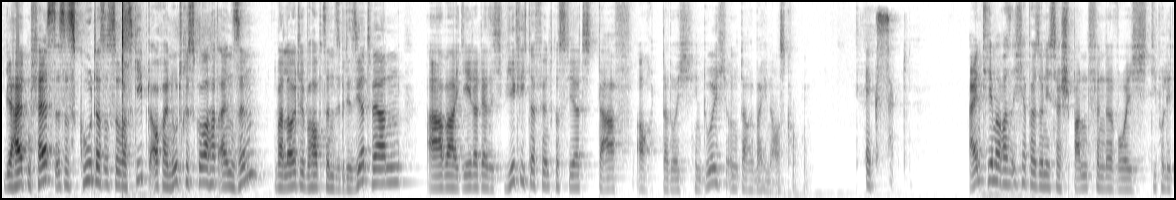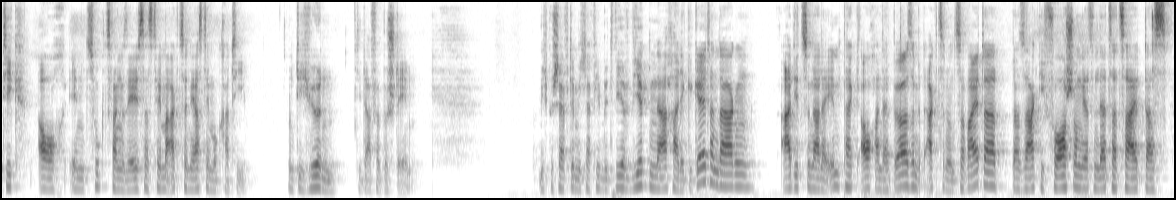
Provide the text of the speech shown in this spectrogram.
Wir halten fest, es ist gut, dass es sowas gibt. Auch ein Nutri-Score hat einen Sinn, weil Leute überhaupt sensibilisiert werden. Aber jeder, der sich wirklich dafür interessiert, darf auch dadurch hindurch und darüber hinaus gucken. Exakt. Ein Thema, was ich ja persönlich sehr spannend finde, wo ich die Politik auch in Zugzwang sehe, ist das Thema Aktionärsdemokratie und die Hürden, die dafür bestehen. Ich beschäftige mich ja viel mit Wir wirken nachhaltige Geldanlagen, additionaler Impact auch an der Börse mit Aktien und so weiter. Da sagt die Forschung jetzt in letzter Zeit, dass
